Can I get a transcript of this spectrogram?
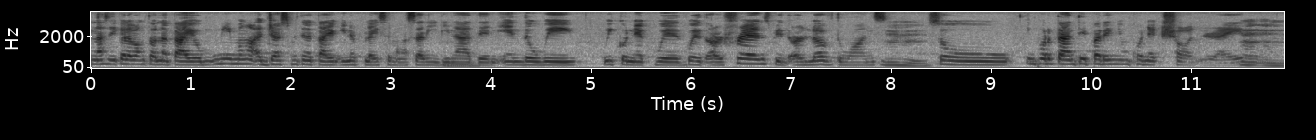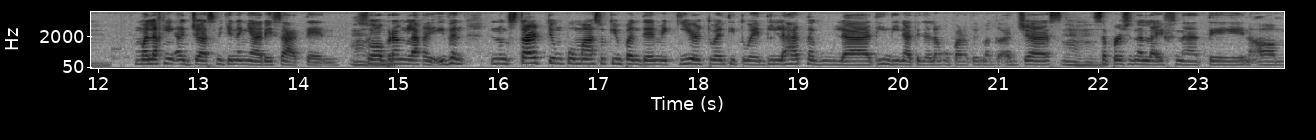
nasa ikalawang taon na tayo, may mga adjustment na tayong in-apply sa mga sarili Mm. natin in the way we connect with with our friends, with our loved ones. Mhm. So, importante pa rin yung connection, right? Mm-mm. malaking adjustment yung nangyari sa atin. Sobrang laki. Even nung start yung pumasok yung pandemic year 2020, lahat nagulat. Hindi natin alam kung paano tayo mag-adjust Mhm. sa personal life natin, um,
